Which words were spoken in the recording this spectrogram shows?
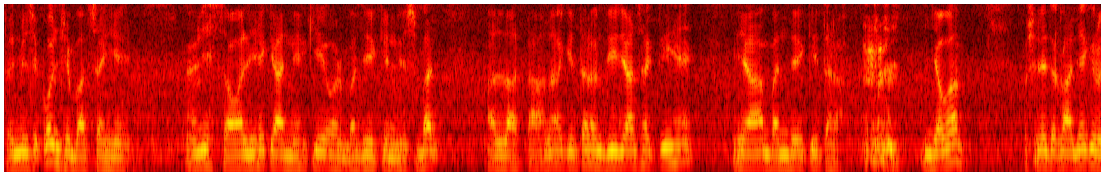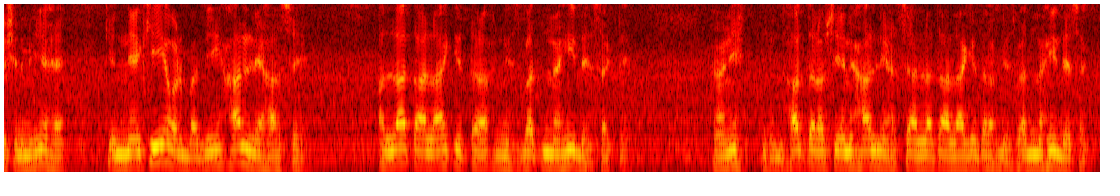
تو ان میں سے کون سی بات صحیح ہے؟ ہاں جی سوال یہ ہے کیا نیکی اور بدی کی نسبت اللہ تعالیٰ کی طرف دی جا سکتی ہے یا بندے کی طرف؟ جواب، اس اعتقادیہ کی روشنی میں یہ ہے کہ نیکی اور بدی ہر لحاظ سے اللہ تعالیٰ کی طرف نسبت نہیں دے سکتے۔ ہاں جی ہر طرف سے یعنی ہر لحاظ سے اللہ تعالیٰ کی طرف نسبت نہیں دے سکتے۔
